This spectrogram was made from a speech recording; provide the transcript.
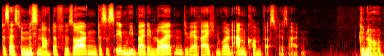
Das heißt, wir müssen auch dafür sorgen, dass es irgendwie bei den Leuten, die wir erreichen wollen, ankommt, was wir sagen. Genau,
